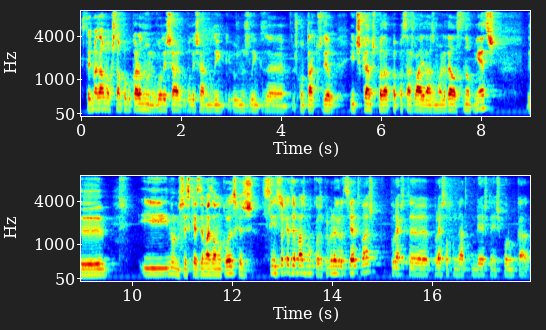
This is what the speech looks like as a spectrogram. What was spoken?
se tens mais alguma questão para colocar ao Nuno, vou deixar, vou deixar no link, nos links uh, os contactos dele e dos campos para, para passares lá e dares uma olha dela se não conheces. Uh, e Nuno, não sei se queres dizer mais alguma coisa. Queres... Sim, só quero dizer mais uma coisa. Primeiro agradecer-te, Vasco, por esta, por esta oportunidade que me deste em expor um bocado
